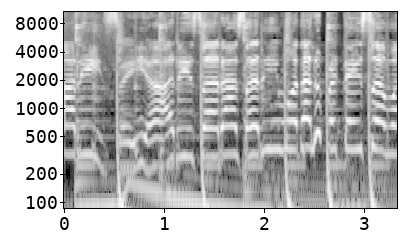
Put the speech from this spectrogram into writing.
కుమారి సయ్యారి సరాసరి మొదలు పెట్టి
